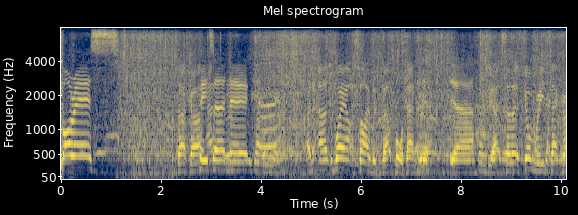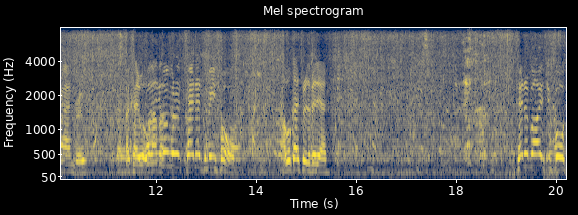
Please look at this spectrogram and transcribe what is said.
Boris, Saka, Peter, Andrew. Nick. And uh, the way outside was about fourth, Andrew. Yeah. Yeah, so that's John Reid, Sakura, Andrew. Okay, we'll, we'll have a, longer a tenner to be four. I will go through the video. Tenner buys you fourth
